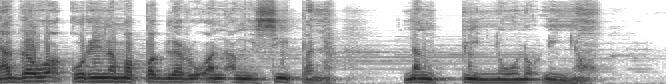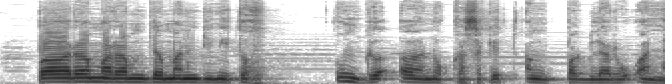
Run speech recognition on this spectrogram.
Nagawa ko rin na mapaglaruan ang isipan ng pinuno ninyo para maramdaman din ito kung gaano kasakit ang paglaruan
